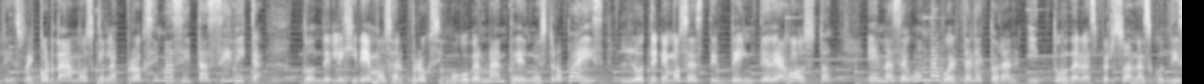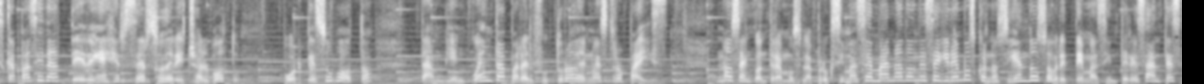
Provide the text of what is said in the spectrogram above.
Les recordamos que la próxima cita cívica, donde elegiremos al próximo gobernante de nuestro país, lo tenemos este 20 de agosto en la segunda vuelta electoral y todas las personas con discapacidad deben ejercer su derecho al voto, porque su voto también cuenta para el futuro de nuestro país. Nos encontramos la próxima semana donde seguiremos conociendo sobre temas interesantes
